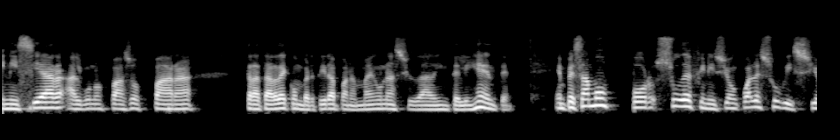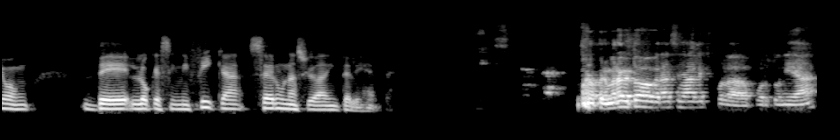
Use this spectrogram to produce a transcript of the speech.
iniciar algunos pasos para tratar de convertir a Panamá en una ciudad inteligente. Empezamos por su definición. ¿Cuál es su visión de lo que significa ser una ciudad inteligente? Bueno, primero que todo, gracias Alex por la oportunidad.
